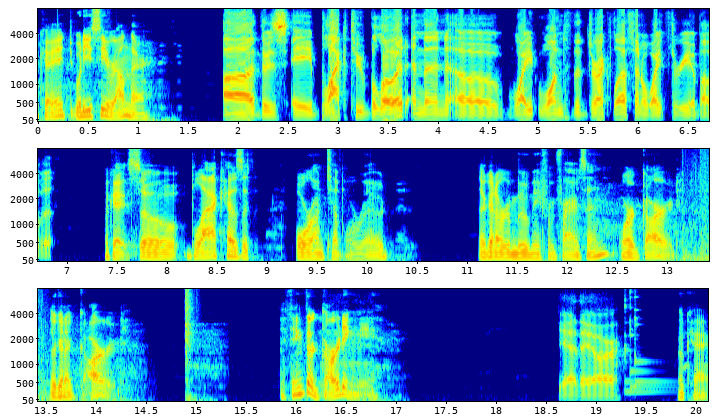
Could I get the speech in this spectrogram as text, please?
Okay. What do you see around there? Uh, there's a black two below it, and then a white one to the direct left, and a white three above it. Okay, so Black has a four on Temple Road. They're gonna remove me from Friars Inn or guard. They're gonna guard. I think they're guarding me. Yeah, they are. Okay.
